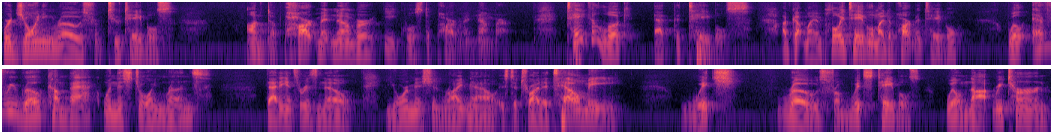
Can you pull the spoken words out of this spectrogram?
We're joining rows from two tables on department number equals department number. Take a look at the tables. I've got my employee table and my department table. Will every row come back when this join runs? That answer is no. Your mission right now is to try to tell me which rows from which tables will not return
